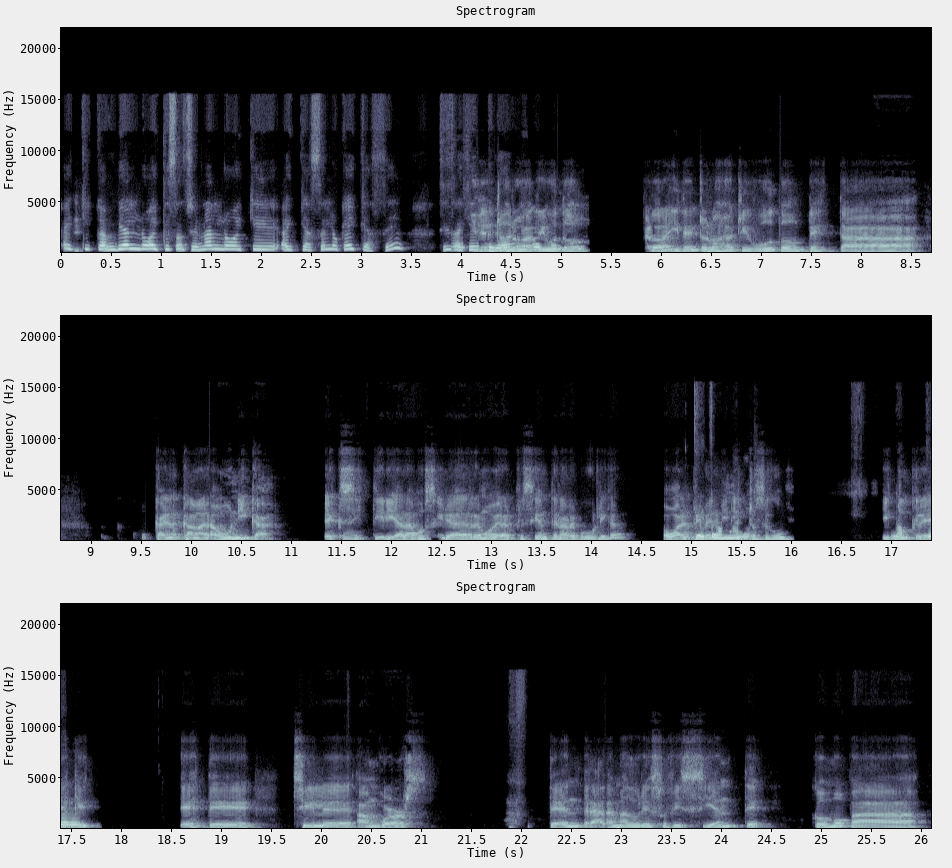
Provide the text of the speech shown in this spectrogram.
hay que cambiarlo, hay que sancionarlo, hay que, hay que hacer lo que hay que hacer. y dentro de los atributos, y dentro de los atributos de esta Cámara Única, ¿existiría la posibilidad de remover al presidente de la República o al primer ministro según? ¿Y tú crees que este Chile Unworth tendrá la madurez suficiente como para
